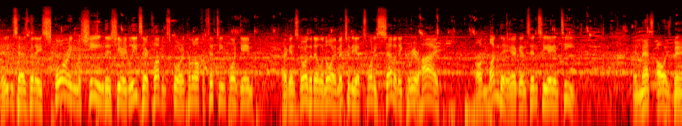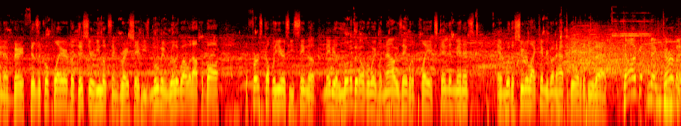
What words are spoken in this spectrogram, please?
Gatens has been a scoring machine this year. He leads their club in scoring, coming off a 15-point game against Northern Illinois. I mentioned he had 27, a career high on Monday against NCA&T. And Matt's always been a very physical player, but this year he looks in great shape. He's moving really well without the ball. The first couple years he seemed to maybe a little bit overweight, but now he's able to play extended minutes. And with a shooter like him, you're going to have to be able to do that. Doug McDermott.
